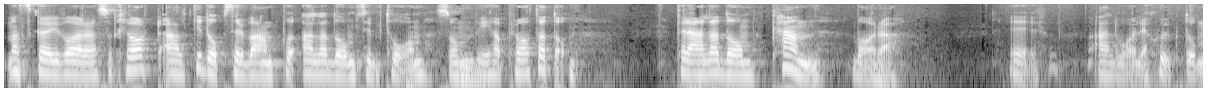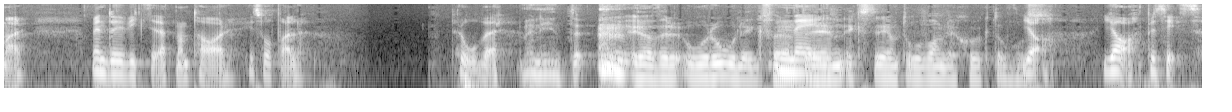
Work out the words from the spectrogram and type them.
man ska ju vara såklart alltid observant på alla de symptom som Mm. vi har pratat om. För alla de kan vara eh, allvarliga sjukdomar. Men det är viktigt att man tar i så fall prover. Men inte överorolig för att Nej. det är en extremt ovanlig sjukdom hos. Ja, ja precis.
